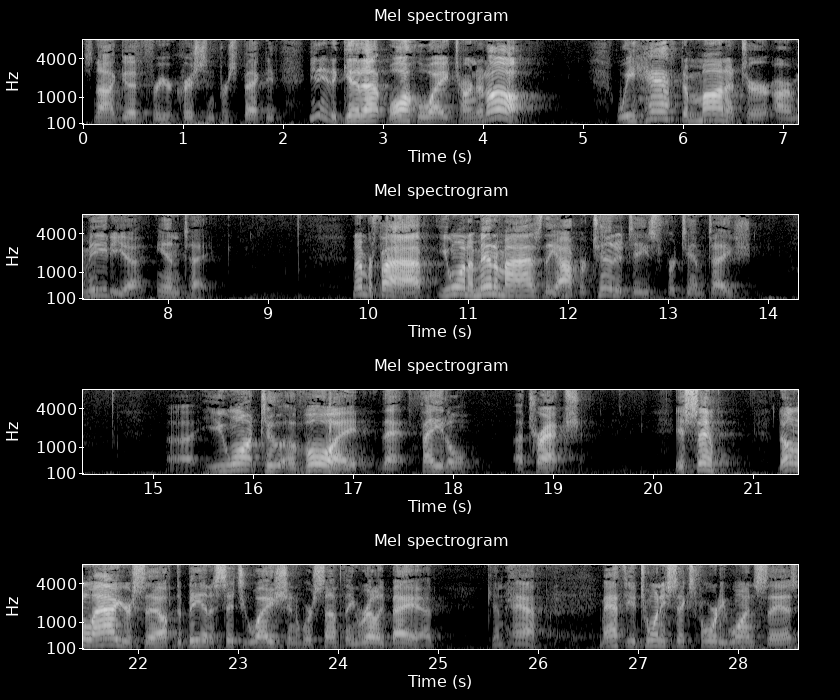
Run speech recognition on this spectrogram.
it's not good for your Christian perspective. You need to get up, walk away, turn it off. We have to monitor our media intake. Number five, you want to minimize the opportunities for temptation. Uh, you want to avoid that fatal attraction. It's simple. Don't allow yourself to be in a situation where something really bad can happen. Matthew 26 41 says,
